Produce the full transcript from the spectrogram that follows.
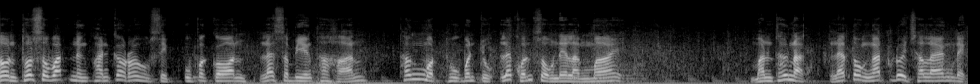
ต้นทศวรรษ 1960 อุปกรณ์และสเสบียงทหาร ทั้งหมดถูกบรรจุและขนส่งในลังไม้ มันทั้งหนักและต้องงัดด้วยแฉลงเหล็ก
